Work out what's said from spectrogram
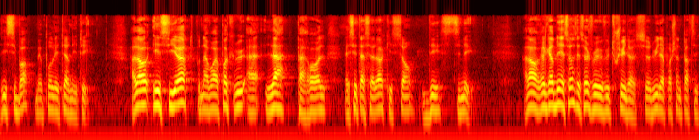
ici-bas, mais pour l'éternité. Alors, ils s'y heurtent pour n'avoir pas cru à la parole, et c'est à cela qu'ils sont destinés. Alors, regarde bien ça, c'est ça que je veux, toucher, là, celui de la prochaine partie.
